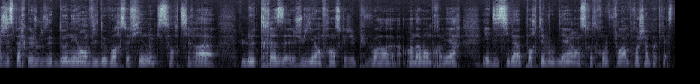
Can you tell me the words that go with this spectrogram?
J'espère que je vous ai donné envie de voir ce film, donc il sortira le 13 juillet en France, que j'ai pu voir en avant-première. Et d'ici là, portez-vous bien, on se retrouve pour un prochain podcast.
